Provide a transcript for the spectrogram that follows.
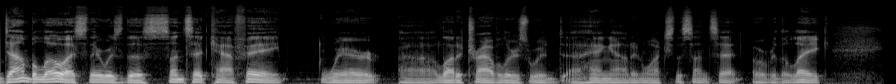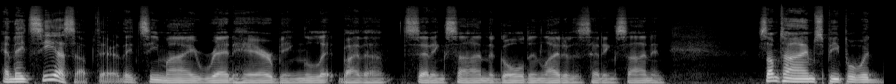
down below us, there was the Sunset Cafe where uh, a lot of travelers would uh, hang out and watch the sunset over the lake and they'd see us up there. They'd see my red hair being lit by the setting sun, the golden light of the setting sun, and sometimes people would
